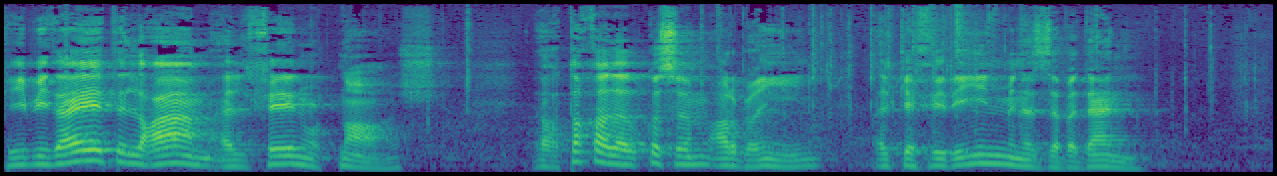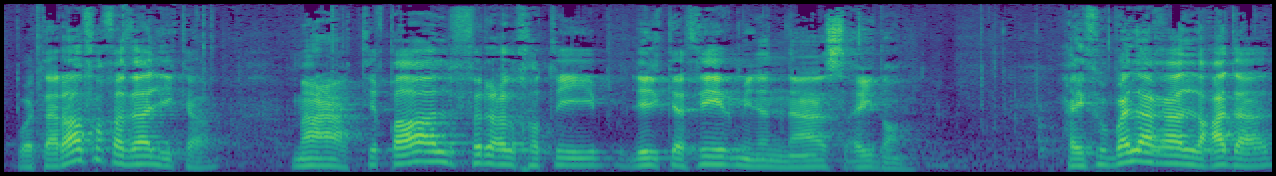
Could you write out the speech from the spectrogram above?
في بداية العام 2012 اعتقل القسم 40 الكثيرين من الزبداني وترافق ذلك مع اعتقال فرع الخطيب للكثير من الناس أيضاً. حيث بلغ العدد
